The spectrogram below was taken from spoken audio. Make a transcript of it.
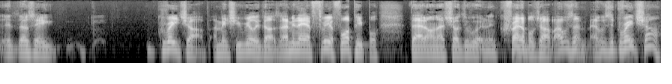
it does a great job. I mean, she really does. I mean, they have three or four people that on that show do an incredible job. I was a, it was a great show.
